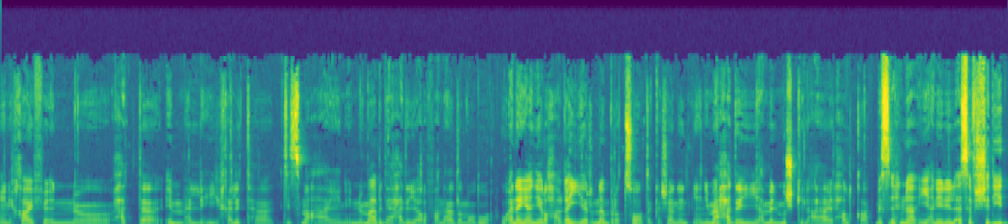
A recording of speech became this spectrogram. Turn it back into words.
يعني خايفة إنه حتى أمها اللي هي خالتها تسمعها يعني إنه ما بدها حدا يعرف عن هذا الموضوع. وأنا يعني راح أغير نبرة صوتك عشان انت يعني ما حدا يعمل مشكلة على هاي الحلقة. بس إحنا يعني للأسف الشديد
